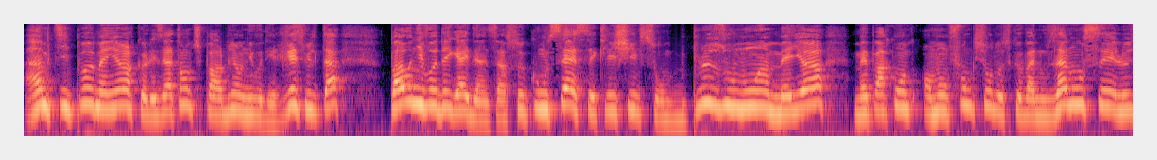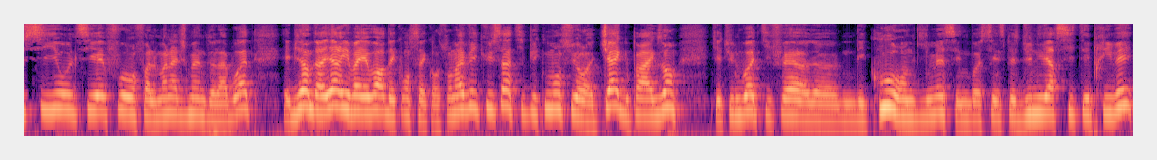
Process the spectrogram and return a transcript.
un petit peu meilleurs que les attentes. Je parle bien au niveau des résultats. Pas au niveau des guidance. Hein. Ce qu'on sait, c'est que les chiffres sont plus ou moins meilleurs, mais par contre, en fonction de ce que va nous annoncer le CEO, le CFO, enfin le management de la boîte, eh bien derrière, il va y avoir des conséquences. On a vécu ça typiquement sur Chegg, par exemple, qui est une boîte qui fait euh, des cours, entre guillemets, c'est une, une espèce d'université privée.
